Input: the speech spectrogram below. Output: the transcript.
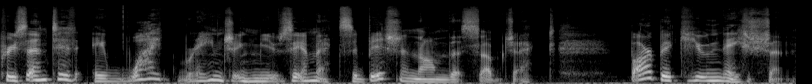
presented a wide ranging museum exhibition on the subject Barbecue Nation.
